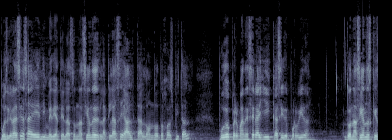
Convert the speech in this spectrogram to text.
pues gracias a él y mediante las donaciones de la clase alta al London Hospital, pudo permanecer allí casi de por vida. Donaciones que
